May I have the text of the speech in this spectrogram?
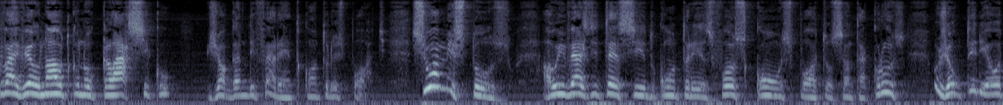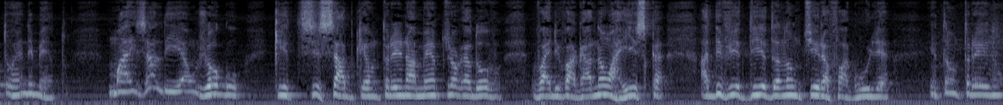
vai ver o Náutico no clássico jogando diferente contra o esporte. Se o amistoso, ao invés de ter sido com o 13, fosse com o esporte ou Santa Cruz, o jogo teria outro rendimento. Mas ali é um jogo que se sabe que é um treinamento, o jogador vai devagar, não arrisca, a dividida não tira a fagulha. Então treino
